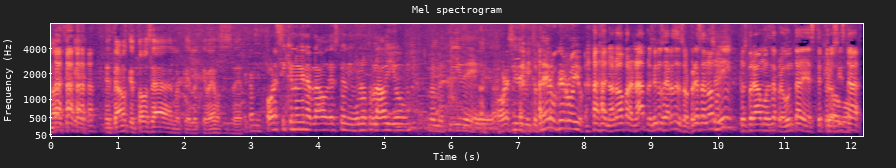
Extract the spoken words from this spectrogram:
¿no? Así que esperamos que todo sea lo que, lo que vayamos a suceder. Ahora sí que no habían hablado de esto en ningún otro lado y yo me metí de. Ahora sí del mitotero, ¿qué rollo? no, no, para nada, pero sí nos agarras de sorpresa, ¿no? Sí. No esperábamos esa pregunta, este, pero sí está,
